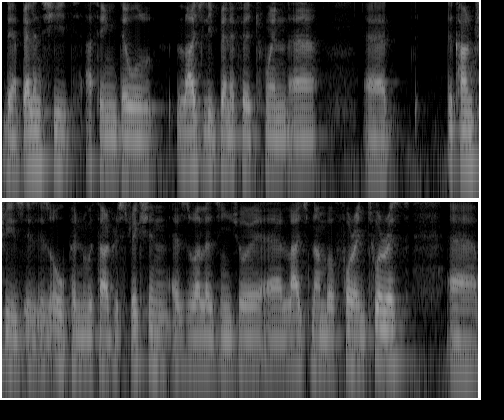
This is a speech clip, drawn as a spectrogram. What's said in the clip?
their balance sheet. I think they will largely benefit when the country is, is, is open without restriction, as well as enjoy a large number of foreign tourists um,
